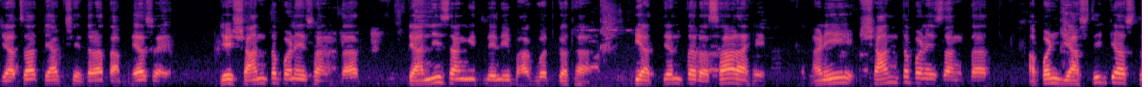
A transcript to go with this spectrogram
ज्याचा त्या क्षेत्रात अभ्यास आहे. जे शांतपणे सांगतात त्यांनी सांगितलेली भागवत कथा ही अत्यंत रसाळ आहे. आणि शांतपणे सांगतात आपण जास्तीत जास्त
